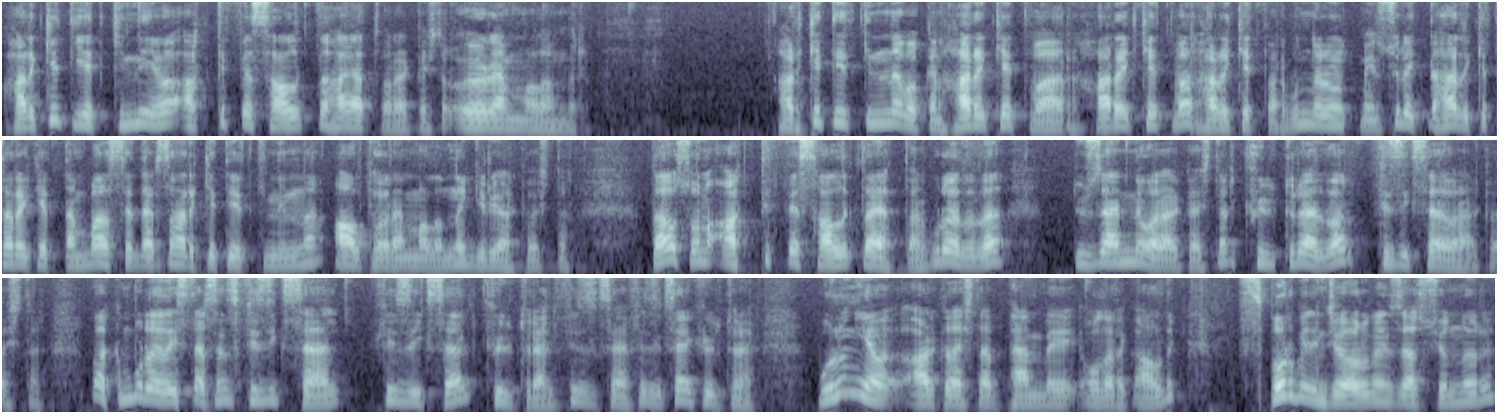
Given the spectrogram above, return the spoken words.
hareket yetkinliği ve aktif ve sağlıklı hayat var arkadaşlar. Öğrenme alanları. Hareket yetkinliğine bakın. Hareket var, hareket var, hareket var. Bunları unutmayın. Sürekli hareket hareketten bahsederse hareket yetkinliğine alt öğrenme alanına giriyor arkadaşlar. Daha sonra aktif ve sağlıklı hayat var. Burada da düzenli var arkadaşlar. Kültürel var, fiziksel var arkadaşlar. Bakın burada da isterseniz fiziksel, fiziksel, kültürel, fiziksel, fiziksel, kültürel. Bunu niye arkadaşlar pembe olarak aldık? Spor bilinci ve organizasyonları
